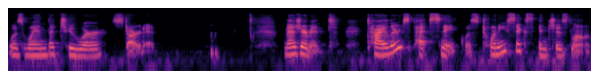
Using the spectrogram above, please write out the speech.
was when the tour started. Measurement. Tyler's pet snake was 26 inches long.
